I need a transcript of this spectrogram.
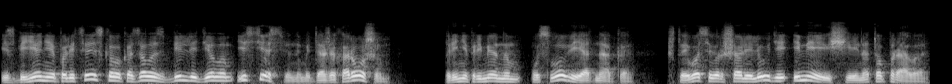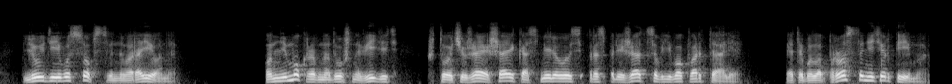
Избиение полицейского казалось Билли делом естественным и даже хорошим, при непременном условии, однако, что его совершали люди, имеющие на то право, люди его собственного района. Он не мог равнодушно видеть, что чужая шайка осмелилась распоряжаться в его квартале. Это было просто нетерпимо.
